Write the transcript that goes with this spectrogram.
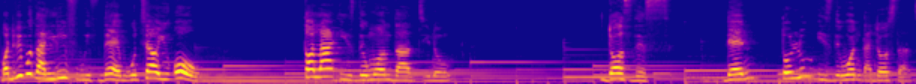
but the people that live with them will tell you, oh, Tola is the one that, you know, does this. Then Tolu is the one that does that.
